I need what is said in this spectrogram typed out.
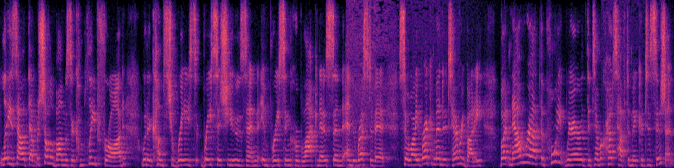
lays out that Michelle Obama is a complete fraud when it comes to race, race issues and embracing her blackness and, and the rest of it. So I recommend it to everybody. But now we're at the point where the Democrats have to make a decision.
